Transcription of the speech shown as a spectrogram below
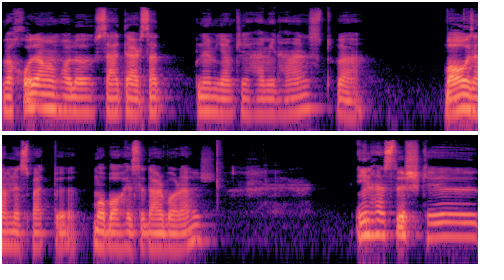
و خودم هم حالا صد درصد نمیگم که همین هست و بازم نسبت به مباحثه دربارش این هستش که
